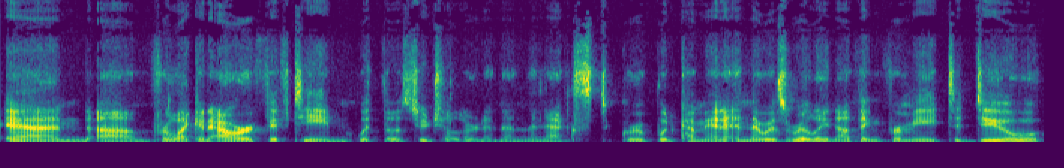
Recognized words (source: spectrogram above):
and um, for like an hour 15 with those two children. And then the next group would come in and there was really nothing for me to do.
